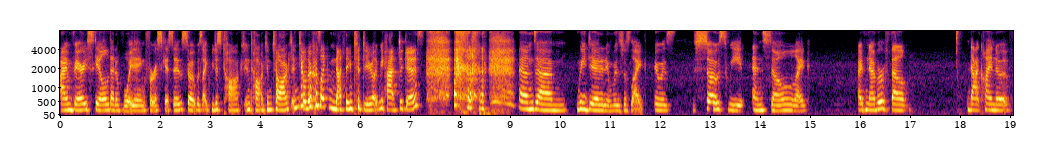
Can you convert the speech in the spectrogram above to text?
I'm very skilled at avoiding first kisses. So it was like we just talked and talked and talked until there was like nothing to do. Like we had to kiss. and um we did and it was just like it was so sweet and so like I've never felt that kind of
